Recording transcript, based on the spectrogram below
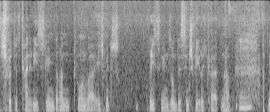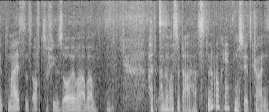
ich würde jetzt kein Riesling dran tun, weil ich mit Riesling so ein bisschen Schwierigkeiten habe. Mhm. Hat mit meistens oft zu viel Säure, aber halt einfach, was du da hast. Ne? Okay. Musst du jetzt keinen.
